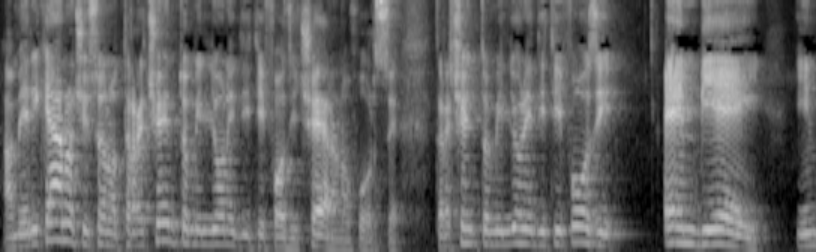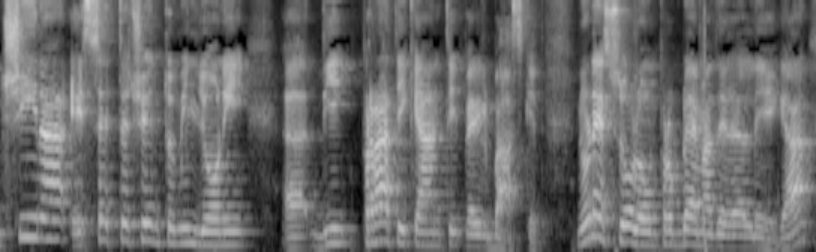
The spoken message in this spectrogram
americano, ci sono 300 300 milioni di tifosi, c'erano forse 300 milioni di tifosi NBA in Cina e 700 milioni uh, di praticanti per il basket. Non è solo un problema della Lega,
